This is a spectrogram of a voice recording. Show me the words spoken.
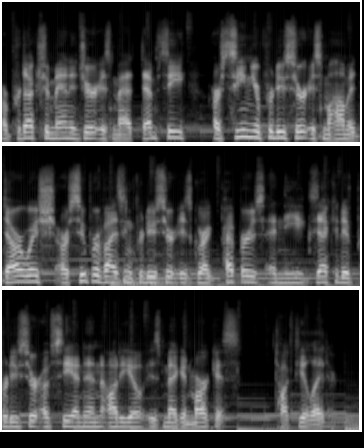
Our production manager is Matt Dempsey. Our senior producer is Mohammed Darwish. Our supervising producer is Greg Peppers. And the executive producer of CNN Audio is Megan Marcus. Talk to you later.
